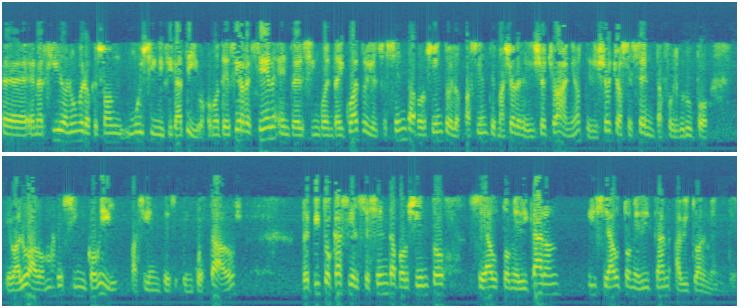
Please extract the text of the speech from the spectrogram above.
eh, emergido números que son muy significativos. Como te decía recién, entre el 54 y el 60% de los pacientes mayores de 18 años, de 18 a 60 fue el grupo evaluado, más de 5.000 pacientes encuestados. Repito, casi el 60% se automedicaron y se automedican habitualmente.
